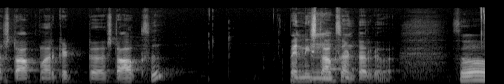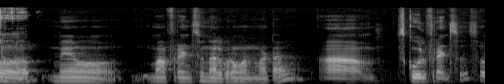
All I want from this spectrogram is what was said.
stock market stocks penny stocks అంటారు కదా? సో మేము మా ఫ్రెండ్స్ నలుగురం అనమాట స్కూల్ ఫ్రెండ్స్ సో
